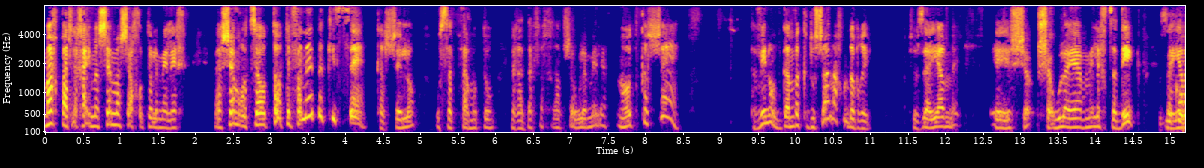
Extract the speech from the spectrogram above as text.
מה אכפת לך אם השם משך אותו למלך, והשם רוצה אותו, תפנה את הכיסא. קשה לו, הוא סתם אותו, ורדף אחריו שאול המלך. מאוד קשה. תבינו, גם בקדושה אנחנו מדברים, שזה היה, אה, ש... שאול היה מלך צדיק, והיה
